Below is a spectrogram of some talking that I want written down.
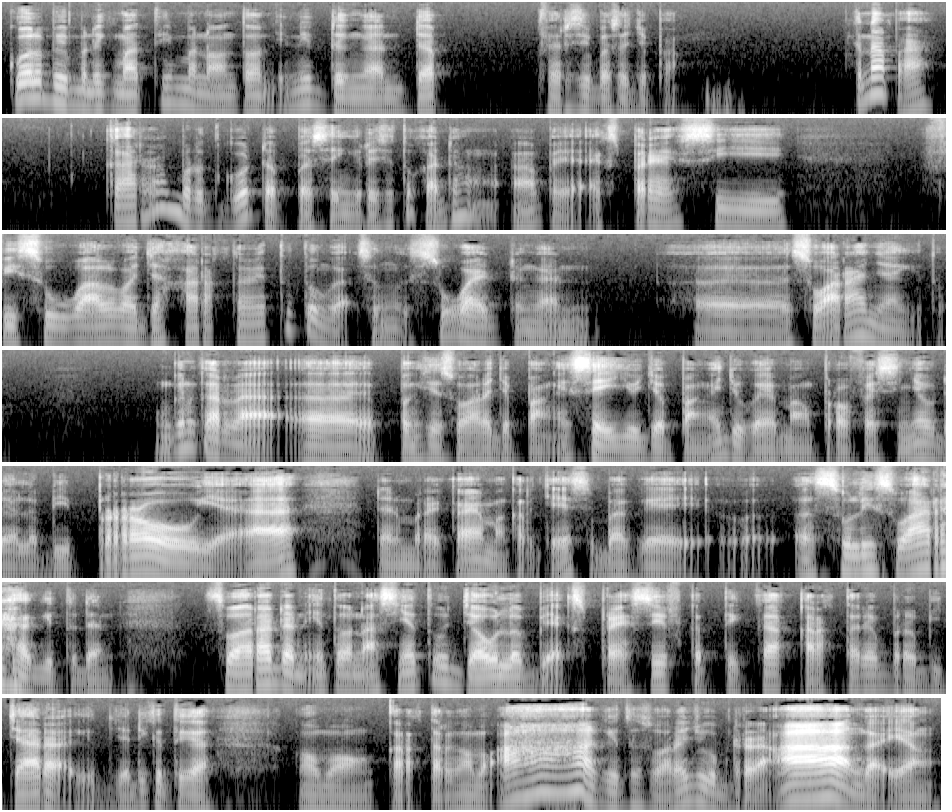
Gue lebih menikmati menonton ini dengan dub versi bahasa Jepang. Kenapa? Karena menurut gue dub bahasa Inggris itu kadang apa ya ekspresi visual wajah karakter itu tuh nggak sesuai dengan uh, suaranya gitu mungkin karena uh, pengisi suara Jepang, SEIU Jepangnya juga emang profesinya udah lebih pro ya. Dan mereka emang kerjanya sebagai uh, suli suara gitu. Dan suara dan intonasinya tuh jauh lebih ekspresif ketika karakternya berbicara gitu. Jadi ketika ngomong karakter ngomong ah gitu suaranya juga bener ah nggak yang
